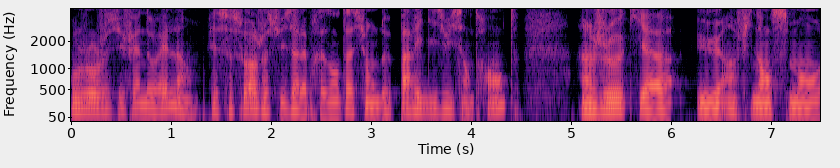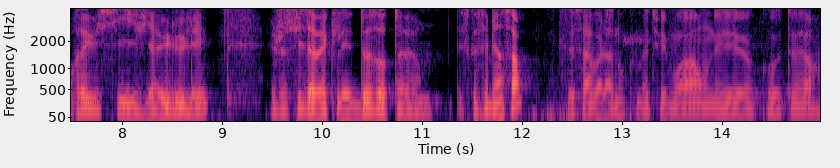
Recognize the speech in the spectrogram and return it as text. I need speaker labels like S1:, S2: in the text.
S1: Bonjour, je suis Fan Noël et ce soir je suis à la présentation de Paris 1830, un jeu qui a eu un financement réussi via Ulule je suis avec les deux auteurs. Est-ce que c'est bien ça?
S2: C'est ça, voilà. Donc Mathieu et moi, on est euh, co-auteurs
